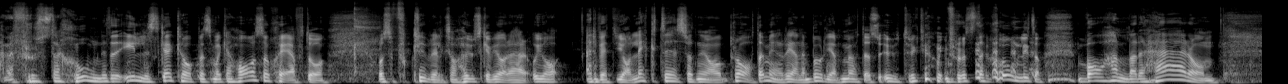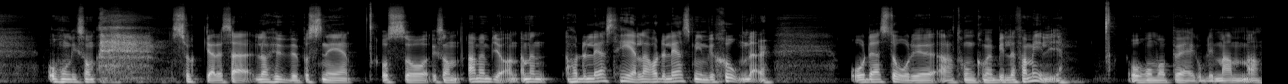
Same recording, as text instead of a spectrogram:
ja, men frustration, lite ilska i kroppen som man kan ha som chef då. Och så klurade jag liksom, hur ska vi göra det här? Och jag, du vet, jag läckte så att när jag pratade med henne redan i början på mötet så uttryckte jag min frustration. liksom, vad handlar det här om? Och hon liksom eh, suckade så här, la huvudet på sned och så liksom, ja men Björn, men, har du läst hela, har du läst min vision där? Och där står det ju att hon kommer bilda familj. Och hon var på väg att bli mamma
